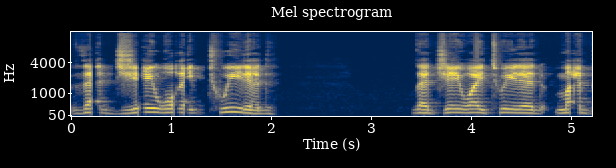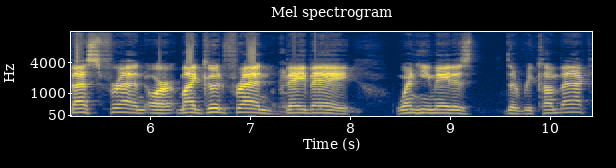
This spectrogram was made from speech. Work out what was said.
that Jay White tweeted that Jay White tweeted my best friend or my good friend Bebe when he made his the comeback.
